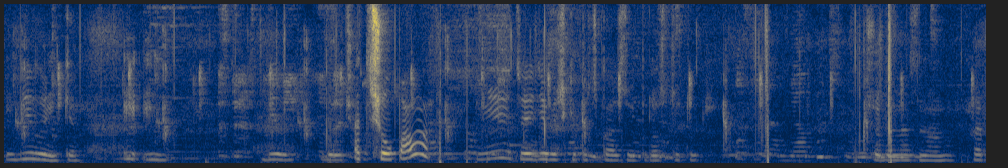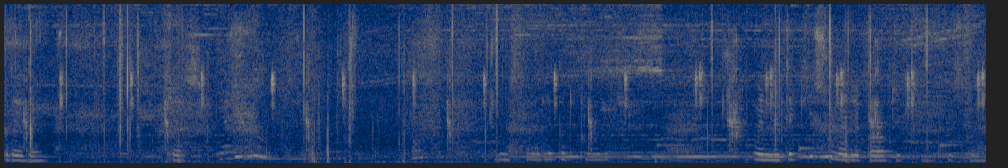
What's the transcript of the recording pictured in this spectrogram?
Біленьке. Білий, білочка. А ти що, упала? Ні, це я дівчинки підказую просто тут. Щоб вона знала. Хай прийде. Зараз. Чому смайлик відправив? Ой, не такі смайлики, а такі красиві.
